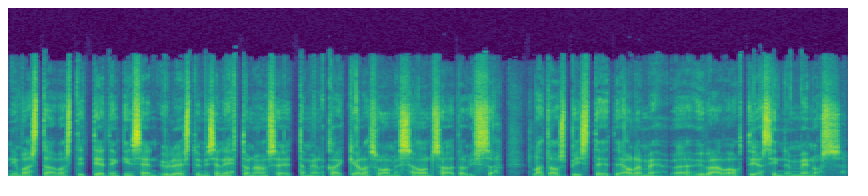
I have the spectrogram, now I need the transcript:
niin vastaavasti tietenkin sen yleistymisen ehtona on se, että meillä kaikkialla Suomessa on saatavissa latauspisteitä ja olemme hyvää vauhtia sinne menossa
